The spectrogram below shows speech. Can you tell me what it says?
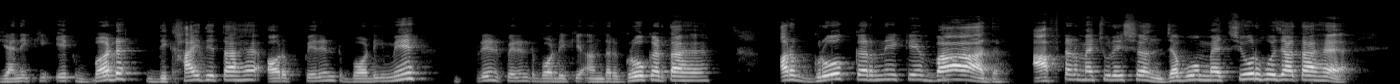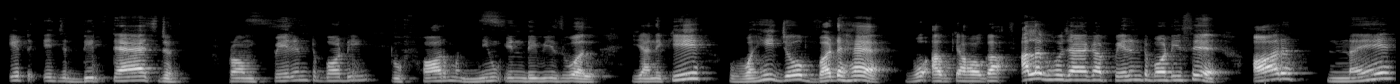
यानी कि एक बर्ड दिखाई देता है और पेरेंट बॉडी में पेरेंट बॉडी के अंदर ग्रो करता है। और ग्रो करने के बाद आफ्टर मैचुरेशन जब वो मैच्योर हो जाता है it is detached from parent body to form new individual यानी कि वही जो बड है वो अब क्या होगा? अलग हो जाएगा पेरेंट बॉडी से और नए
